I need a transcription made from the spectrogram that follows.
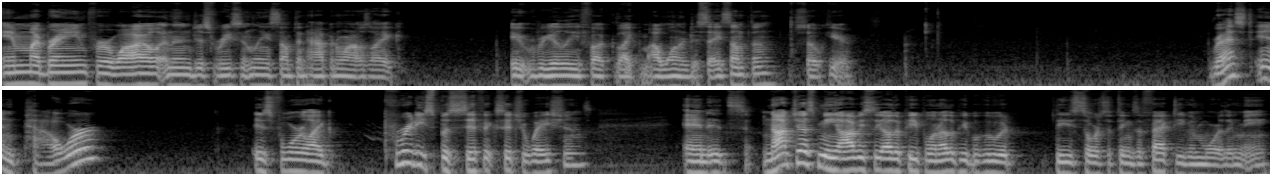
in my brain for a while, and then just recently something happened where I was like, it really fuck like I wanted to say something. So here. Rest in power is for like pretty specific situations. And it's not just me, obviously other people and other people who would these sorts of things affect even more than me.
